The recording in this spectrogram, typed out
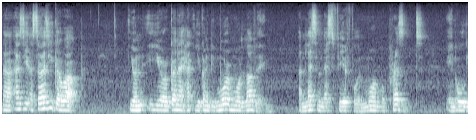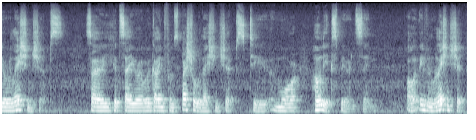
Now, as you so as you go up you're, you're going to ha- you're to be more and more loving and less and less fearful and more and more present in all your relationships. So you could say we're going from special relationships to more holy experiencing, or even relationship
